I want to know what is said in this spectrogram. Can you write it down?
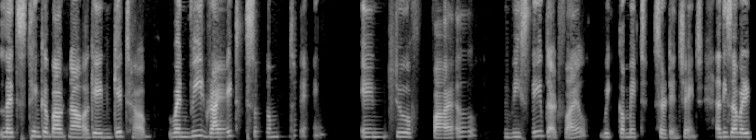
let's think about now again GitHub. When we write something into a file, we save that file, we commit certain change. And these are very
